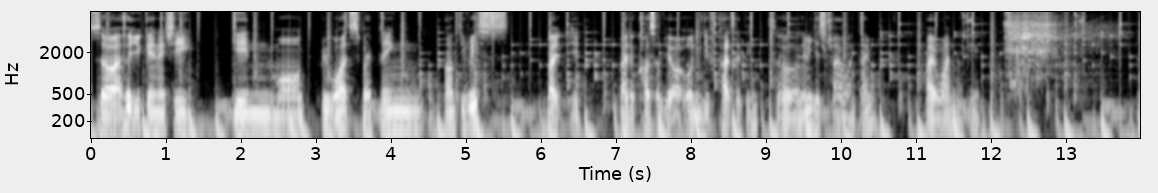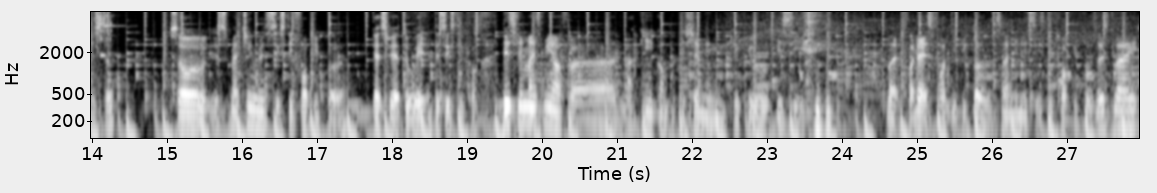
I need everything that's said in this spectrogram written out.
So I heard you can actually gain more rewards by playing bounty race but it by the cost of your own gift cards I think. So let me just try one time. Buy one okay. Mister. so it's matching with 64 people eh? guess we have to wait until 64 this reminds me of a lucky competition in QQ PC but for that it's 40 people. So I need 64 people. So it's like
